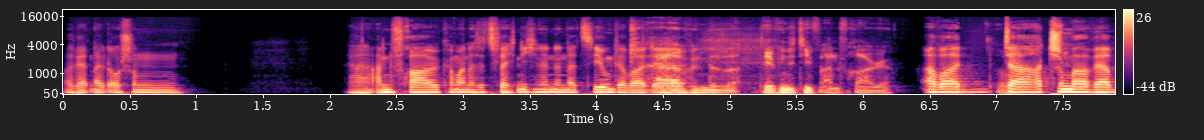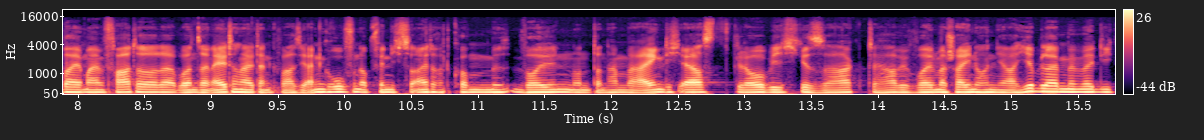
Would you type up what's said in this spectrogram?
Also wir hatten halt auch schon ja, Anfrage, kann man das jetzt vielleicht nicht nennen in der Erziehung, aber der, Ja, definitiv Anfrage. aber da hat schon mal wer bei meinem Vater oder bei unseren Eltern halt dann quasi angerufen, ob wir nicht zur Eintracht kommen wollen. Und dann haben wir eigentlich erst, glaube ich, gesagt, ja, wir wollen wahrscheinlich noch ein Jahr hier bleiben, wenn wir die,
